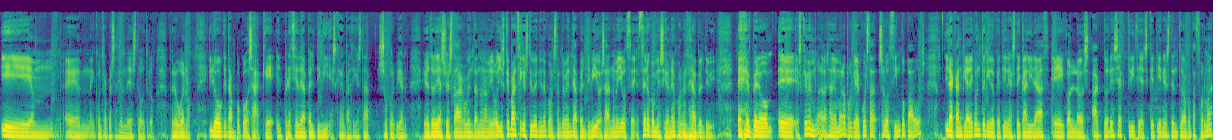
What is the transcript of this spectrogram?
y mm, em, en contraprestación de esto otro. Pero bueno, y luego que tampoco, o sea, que el precio de Apple TV es que me parece que está súper bien. El otro día se lo estaba comentando un amigo, y es que parece que estoy vendiendo constantemente Apple TV. O sea, no me llevo cero comisiones por vender Apple TV. Eh, pero eh, es que me mola, o sea, me mola porque cuesta solo 5 pavos y la cantidad de contenido que tienes de calidad eh, con los actores y actrices que tienes dentro de la plataforma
